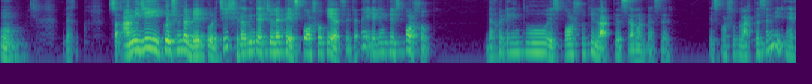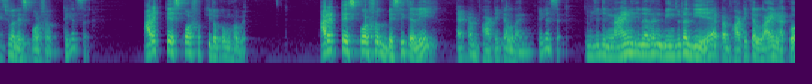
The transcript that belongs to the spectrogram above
হুম দেখো সো আমি যে ইকুয়েশনটা বের করেছি সেটা কিন্তু অ্যাকচুয়ালি একটা স্পর্শকই আছে, তাই না? এটা কিন্তু স্পর্শক। দেখো, এটা কিন্তু স্পর্শকই লাগতেছে আমার কাছে। স্পর্শক লাগতেছে না, এটা অ্যাকচুয়াল স্পর্শক, ঠিক আছে? আরেকটা স্পর্শক কীরকম হবে? আরেকটা স্পর্শক বেসিক্যালি একটা ভার্টিক্যাল লাইন ঠিক আছে? তুমি যদি নাইন ইলেভেন বিন্দুটা দিয়ে একটা ভার্টিক্যাল লাইন আঁকো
